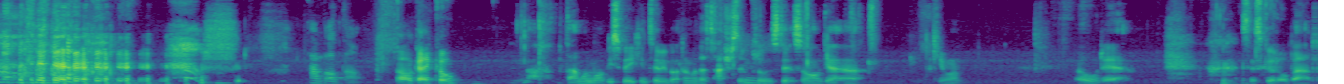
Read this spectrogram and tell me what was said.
How about that? Oh, okay, cool. That one might be speaking to me, but I don't know whether Tasha's hmm. influenced it, so I'll get a cue on. Oh dear. Is this good or bad?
